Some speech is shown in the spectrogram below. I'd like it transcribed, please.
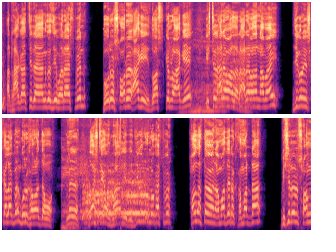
আর ঢাকা চিটাগাংতে যে ভাইরা আসবেন বগুড়া শহরের আগে দশ কিলো আগে স্ট্যান্ড আরা বাজার। আরা বাজার নামাই যে কোনো রিক্সা লাগবেন গরু খাবার যাব। মানে দশ টাকা ভাড়া নেবে যে কোনো লোক আসবে সহজ আসতে পারবেন আমাদের খামারটা বিশেষ সঙ্গ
